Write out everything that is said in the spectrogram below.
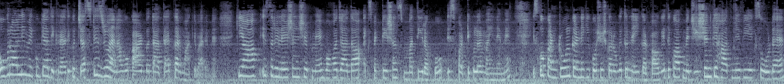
ओवरऑली मेरे को क्या दिख रहा है? देखो जस्टिस जो है ना, वो कार्ड बताता है कर्मा के बारे में, कि आप इस रिलेशनशिप में बहुत ज़्यादा एक्सपेक्टेशंस मत ही रखो इस पर्टिकुलर महीने में। इसको कंट्रोल करने की कोशिश करोगे तो नहीं कर पाओगे। देखो, आप मेजिशियन के हाथ में भी एक सोड है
